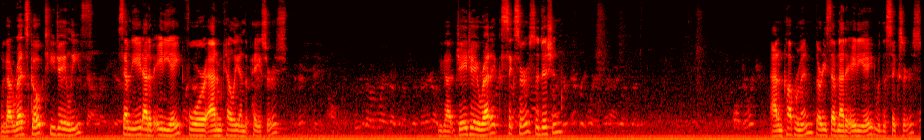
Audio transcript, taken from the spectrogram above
We got Red Scope, TJ Leaf, 78 out of 88 for Adam Kelly and the Pacers. We got JJ Redick, Sixers edition. Adam Kupperman, 37 out of 88 with the Sixers.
